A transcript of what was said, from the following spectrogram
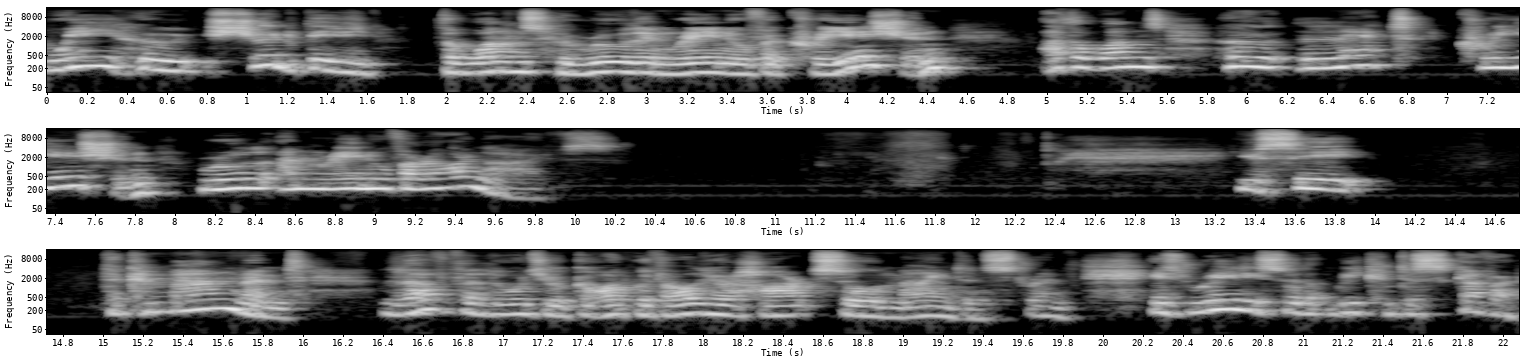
We who should be the ones who rule and reign over creation are the ones who let creation rule and reign over our lives. You see, the commandment, love the Lord your God with all your heart, soul, mind, and strength, is really so that we can discover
